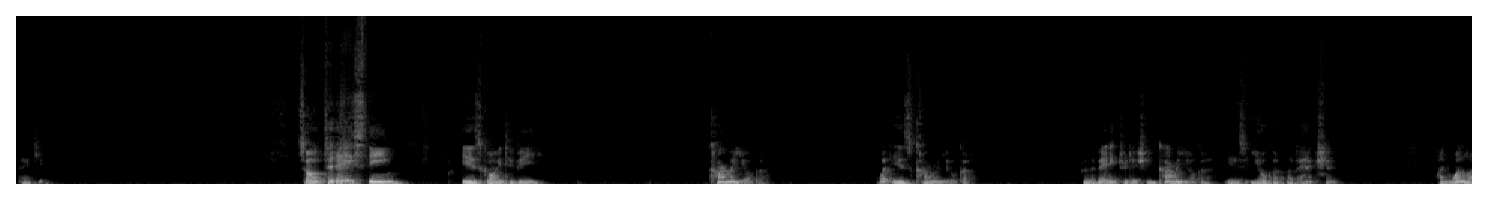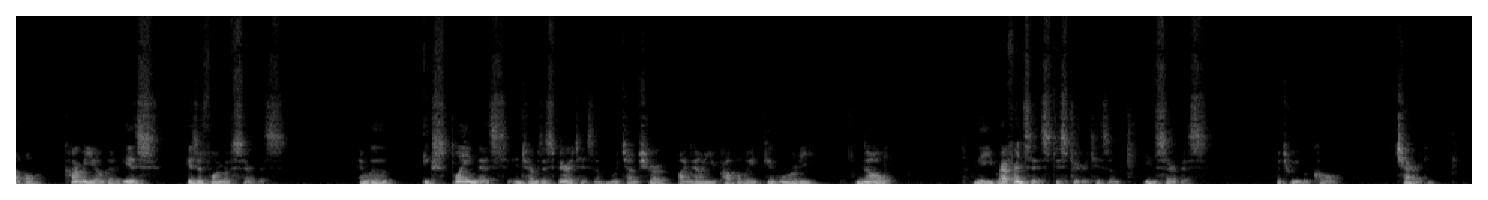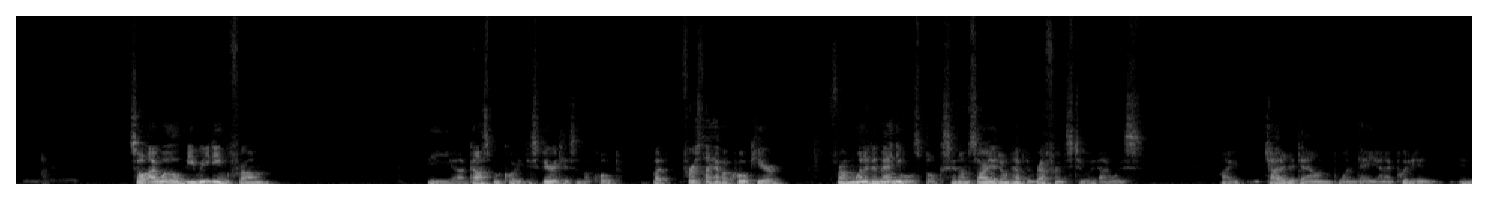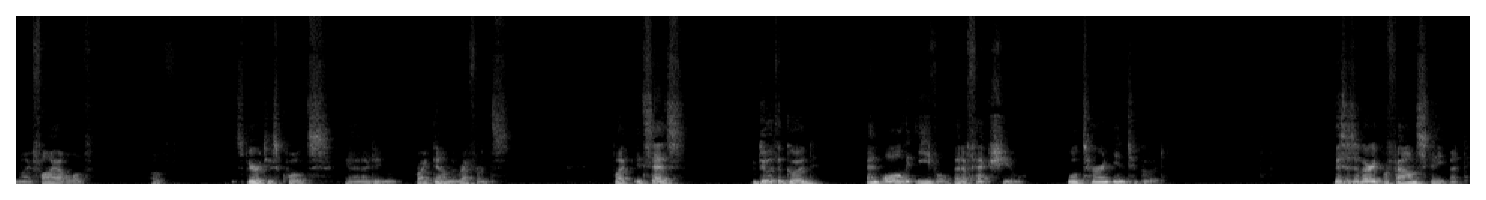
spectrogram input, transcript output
Thank you. So today's theme is going to be Karma Yoga. What is Karma Yoga? From the Vedic tradition, Karma Yoga is yoga of action. On one level, Karma Yoga is, is a form of service. And we'll explain this in terms of Spiritism, which I'm sure by now you probably can already know the references to Spiritism in service, which we would call charity. So I will be reading from the uh, Gospel according to Spiritism, a quote. But first, I have a quote here from one of Emmanuel's books, and I'm sorry I don't have the reference to it. I was, I jotted it down one day and I put it in, in my file of, of Spiritist quotes, and I didn't write down the reference. But it says, Do the good, and all the evil that affects you will turn into good. This is a very profound statement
